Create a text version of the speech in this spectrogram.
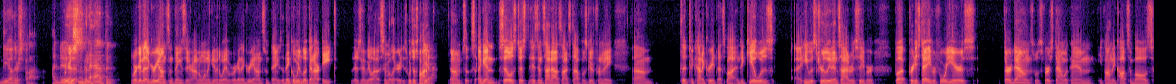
the other spot. I knew gonna, this was going to happen. We're going to agree on some things there. I don't want to give it away, but we're going to agree on some things. I think when we look at our eight, there's going to be a lot of similarities, which is fine. Yeah. Um, so, so, again, Sills just his inside outside stuff was good for me um, to to kind of create that spot. And Daikiel was uh, he was truly an inside receiver but pretty steady for four years. Third downs was first down with him. He finally caught some balls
